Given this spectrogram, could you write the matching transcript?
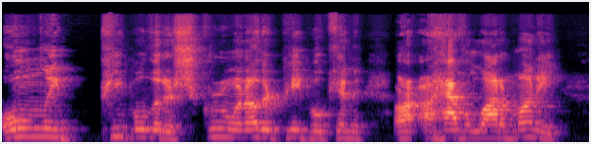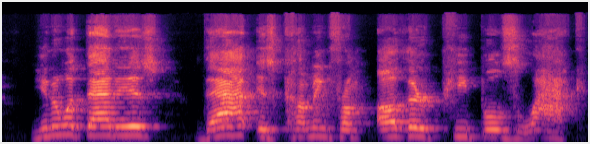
only people that are screwing other people can are, have a lot of money. You know what that is? That is coming from other people's lack.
